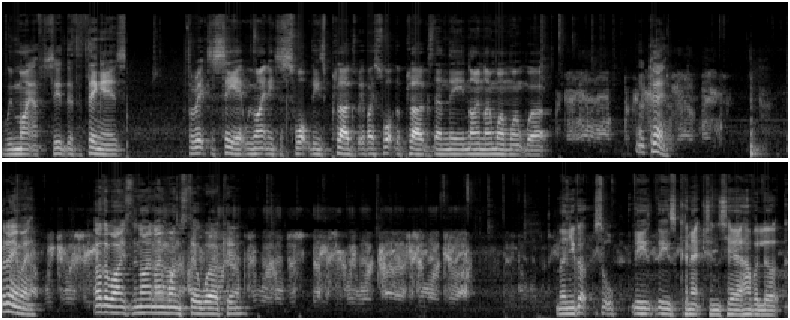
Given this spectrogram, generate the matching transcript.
We might have to see, the thing is, for it to see it, we might need to swap these plugs. But if I swap the plugs, then the 991 won't work. Okay. But anyway, otherwise the 991's still working. And then you've got sort of these, these connections here. Have a look.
